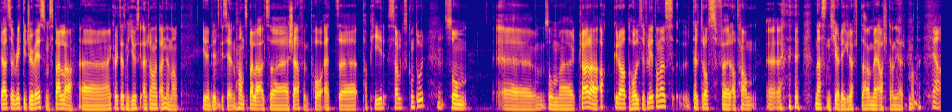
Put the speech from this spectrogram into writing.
Det er altså Ricky Gervais som spiller uh, en karakter som jeg ikke husker, jeg tror han har et annet navn i den britiske serien. Han spiller altså eh, sjefen på et uh, papirsalgskontor Mm. som eh, som eh, klarer akkurat å holde seg flytende, til tross for at han eh, nesten kjører det i grøfta med alt han gjør. på en måte. Ja.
